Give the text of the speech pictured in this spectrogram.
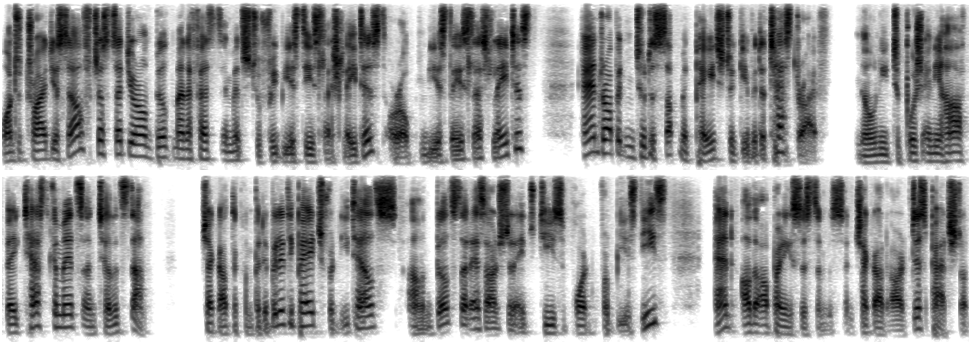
Want to try it yourself? Just set your own build manifest image to FreeBSD slash latest or OpenBSD slash latest and drop it into the submit page to give it a test drive. No need to push any half-baked test commits until it's done. Check out the compatibility page for details on builds.sr.ht support for BSDs and other operating systems, and check out our dispatch.sh.ht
